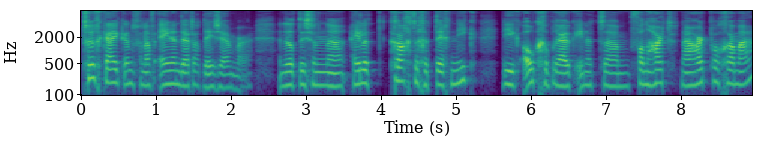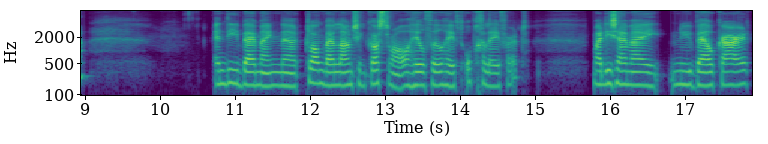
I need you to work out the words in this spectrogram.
Terugkijkend vanaf 31 december. En dat is een uh, hele krachtige techniek die ik ook gebruik in het um, Van Hart naar Hart programma. En die bij mijn uh, klant bij Launching Customer al heel veel heeft opgeleverd. Maar die zijn wij nu bij elkaar.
